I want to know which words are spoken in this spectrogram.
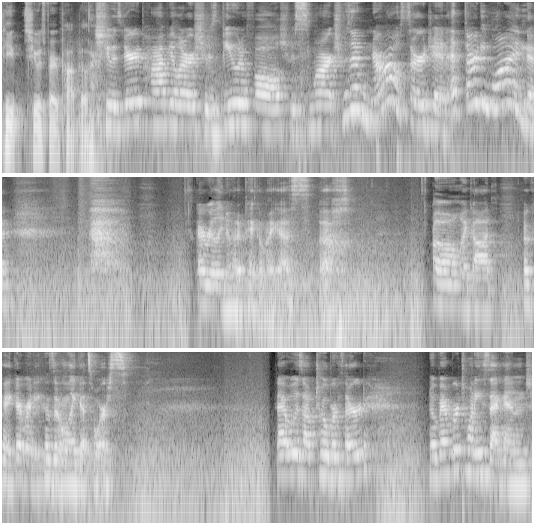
she was very popular. She was very popular, she was beautiful, she was smart, she was a neurosurgeon at 31. this guy really knew how to pick him, I guess. Ugh. Oh my god. Okay, get ready because it only gets worse. That was October 3rd. November 22nd,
